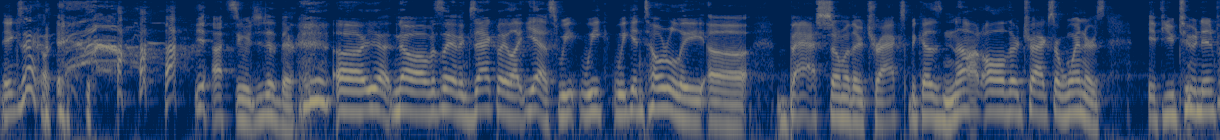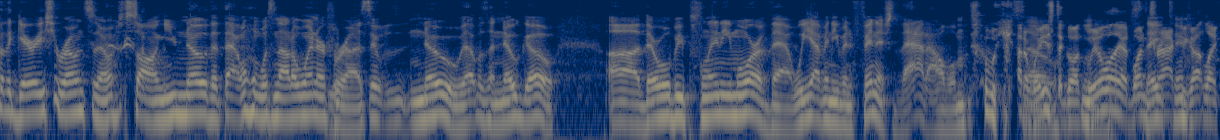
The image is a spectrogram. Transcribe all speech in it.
Exactly. yeah, I see what you did there. Uh, yeah, no, I was saying exactly like yes, we we we can totally uh, bash some of their tracks because not all their tracks are winners. If you tuned in for the Gary Cherone so- song, you know that that one was not a winner for us. It was no, that was a no go. Uh, there will be plenty more of that. We haven't even finished that album. we got a So, ways to go. We know, only had one track. We got like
